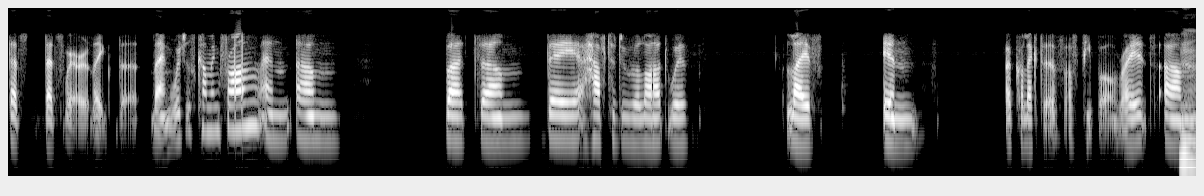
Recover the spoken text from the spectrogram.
that's that's where like the language is coming from, and um, but um, they have to do a lot with life in a collective of people, right? Um, Yeah.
